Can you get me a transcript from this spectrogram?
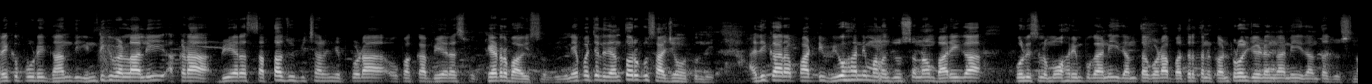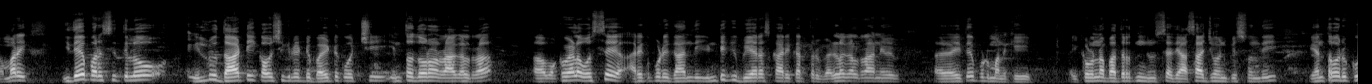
అరకపూడి గాంధీ ఇంటికి వెళ్ళాలి. అక్కడ బీఆర్ఎస్ సత్తా చూపించాలని చెప్పి కూడా ఒక పక్క బీఆర్ఎస్ కేడర్ భావిస్తుంది. ఈ నేపథ్యంలో ఇది ఎంతవరకు సాధ్యం అవుతుంది అధికార పార్టీ వ్యూహాన్ని మనం చూస్తున్నాం. భారీగా పోలీసుల మోహరింపు కానీ ఇదంతా కూడా భద్రతను కంట్రోల్ చేయడం కానీ ఇదంతా చూస్తున్నాం. మరి ఇదే పరిస్థితిలో ఇల్లు దాటి కౌశిక్ రెడ్డి బయటకు వచ్చి ఇంత దూరం రాగలరా? ఒకవేళ వస్తే అరకపూడి గాంధీ ఇంటికి బీఆర్ఎస్ కార్యకర్తలు వెళ్ళగలరా అనే అయితే ఇప్పుడు మనకి ఇక్కడ ఉన్న భద్రతను చూస్తే అది అసాధ్యం అనిపిస్తుంది. ఎంతవరకు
